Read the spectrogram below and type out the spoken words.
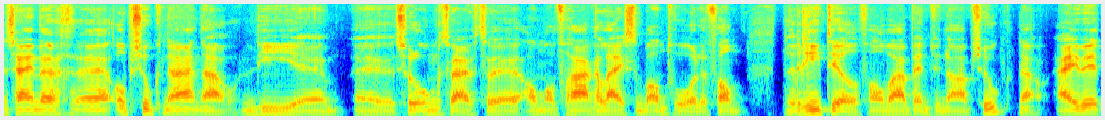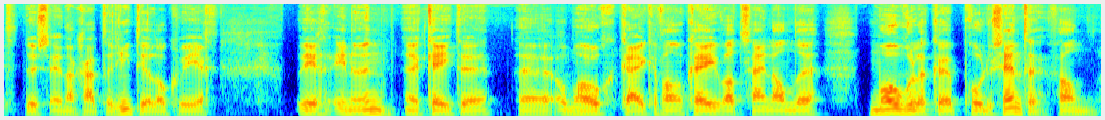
zijn er op zoek naar. Nou, die zullen ongetwijfeld allemaal vragenlijsten beantwoorden van de retail van waar bent u naar op zoek? Nou, eiwit. Dus, en dan gaat de retail ook weer weer in hun eh, keten eh, omhoog kijken van oké, wat zijn dan de mogelijke producenten van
